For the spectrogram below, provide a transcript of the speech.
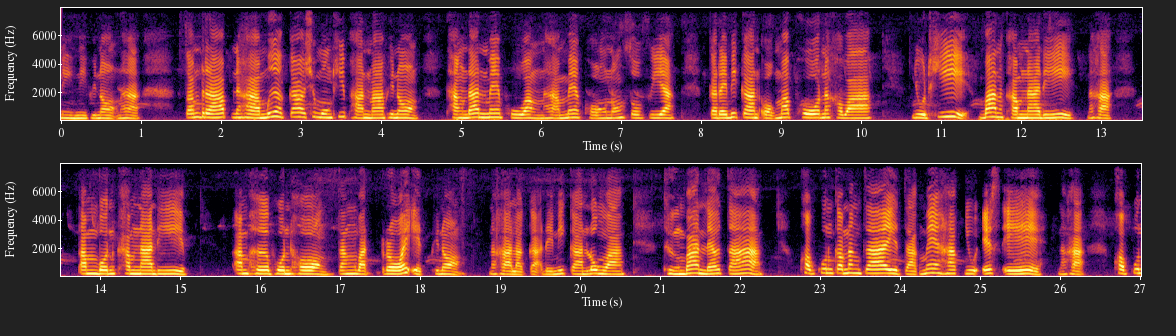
นี่นี่พี่น้องนะคะสำหรับนะคะเมื่อ 9 ชั่วโมงที่ผ่านมาพี่น้อง ทางด้านแม่พวงนะคะแม่ของน้องโซเฟียก็ได้มีการออกมาโพสนะคะว่า อยู่ที่บ้านคำนาดีนะคะตำบลคำนาดีอำเภอโพนทอง จังหวัดร้อยเอ็ดพี่น้องนะคะหลักกะได้มีการลงว่า ถึงบ้านแล้วจ้า ขอบคุณกำลังใจจากแม่ฮัก USA นะคะ ขอบคุณ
